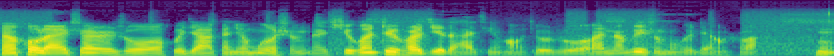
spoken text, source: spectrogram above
然后后来 Sherry 说回家感觉陌生，哎，徐欢这块接的还挺好，就是说，哎，那为什么会这样是吧？嗯。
